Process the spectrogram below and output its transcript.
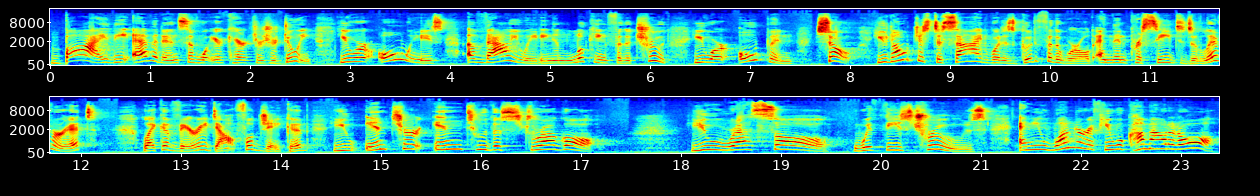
by the evidence of what your characters are doing. You are always evaluating and looking for the truth. You are open. So you don't just decide what is good for the world and then proceed to deliver it. Like a very doubtful Jacob, you enter into the struggle. You wrestle with these truths and you wonder if you will come out at all.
